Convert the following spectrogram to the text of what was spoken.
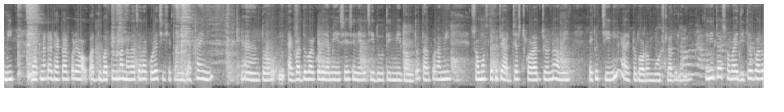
আমি ঢাকনাটা ঢাকার পরে আবার দুবার তিনবার নাড়াচাড়া করেছি, সেটা আমি দেখাইনি। তো একবার দুবার করে আমি এসে এসে নেড়েছি দু তিন মিনিট অন্তর। তারপর আমি সমস্ত কিছু অ্যাডজাস্ট করার জন্য আমি একটু চিনি আর একটু গরম মশলা দিলাম। চিনিটা সবাই দিতেও পারো,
